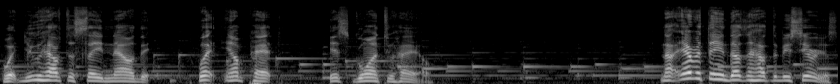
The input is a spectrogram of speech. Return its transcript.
What you have to say now, that what impact it's going to have. Now, everything doesn't have to be serious,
